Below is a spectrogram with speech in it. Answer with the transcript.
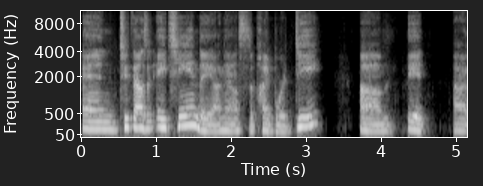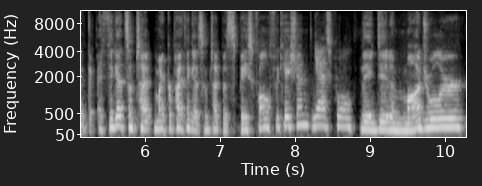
And 2018, they announced the PyBoard D. Um, it, uh, I think, at some type MicroPython got some type of space qualification. Yeah, it's cool. They did a modular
